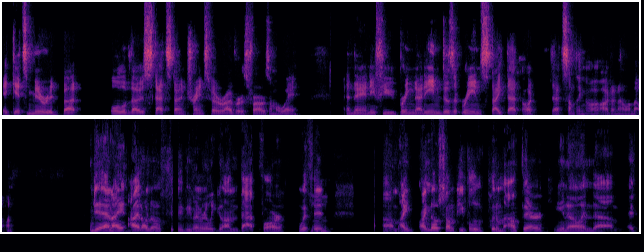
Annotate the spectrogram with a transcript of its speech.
it gets mirrored, but all of those stats don't transfer over as far as I'm aware. And then if you bring that in, does it reinstate that? Or that's something I, I don't know on that one. Yeah, and I, I don't know if they've even really gone that far with it. Mm-hmm. Um, I, I know some people who've put them out there, you know, and um, it,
